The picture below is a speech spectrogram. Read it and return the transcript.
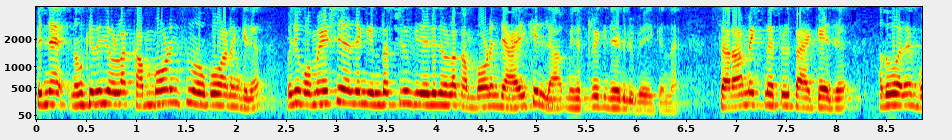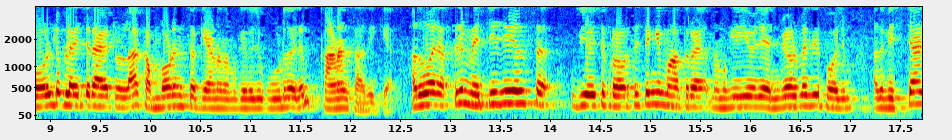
പിന്നെ നമുക്കിതിലുള്ള കമ്പോണൻസ് നോക്കുവാണെങ്കിൽ ഒരു കൊമേഴ്ഷ്യൽ അല്ലെങ്കിൽ ഇൻഡസ്ട്രിയൽ ഗ്രേഡിലുള്ള കമ്പോണന്റ് ആയിരിക്കില്ല മിലിറ്ററി ഗ്രേഡിൽ ഉപയോഗിക്കുന്നത്. സെറാമിക് മെറ്റൽ പാക്കേജ് അതുപോലെ ഗോൾഡ് പ്ലേറ്റഡ് ആയിട്ടുള്ള കമ്പോണൻസ് ഒക്കെയാണ് നമുക്ക് ഇതിൽ കൂടുതലും കാണാൻ സാധിക്കുക. അതുപോലെ അത്തരം മെറ്റീരിയൽസ് ഉപയോഗിച്ച് പ്രവർത്തിച്ചെങ്കിൽ മാത്രമേ നമുക്ക് ഈ ഒരു എൻവയോൺമെന്റിൽ പോലും അത് വിസ്റ്റാൻ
